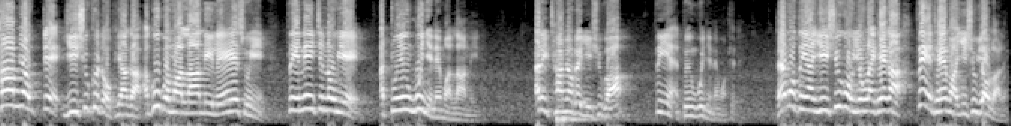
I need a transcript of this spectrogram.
ထားမြောက်တဲ့ယေရှုခရစ်တော်ဘုရားကအခုဘယ်မှာလာနေလဲဆိုရင်သင်နဲ့ကျွန်ုပ်ရဲ့အတွင်းဝိညာဉ်ထဲမှာလာနေတယ်အဲ့ဒီထားမြောက်တဲ့ယေရှုက သင်ရဲ့အတွင်းဝိညာဉ်ထဲမှာဖြစ်တယ်ဒါမှမဟုတ်သင်ဟာယေရှုကိုယုံလိုက်တဲ့ကသင်အထဲမှာယေရှုရောက်လာတယ်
